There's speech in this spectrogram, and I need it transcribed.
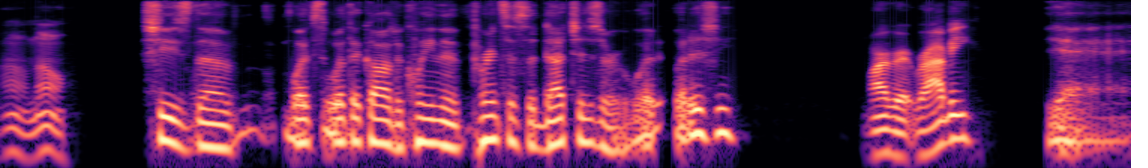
I don't know. She's the what's what they call the queen, the princess, the duchess, or what? What is she? Margaret Robbie? Yeah,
